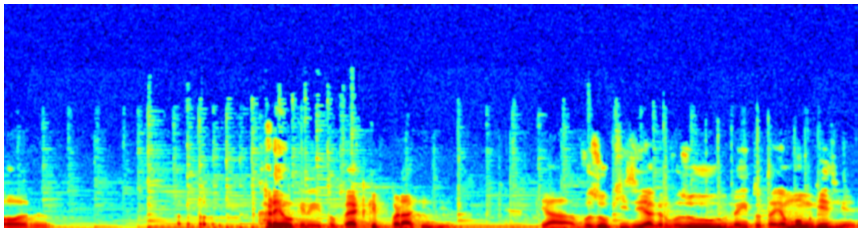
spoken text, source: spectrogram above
और खड़े हो होके नहीं तो बैठ के पढ़ा कीजिए। या वज़ू कीजिए, अगर वज़ू नहीं तो तयम कीजिए।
